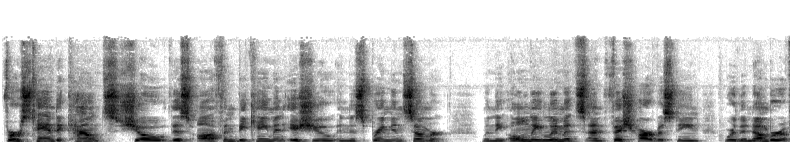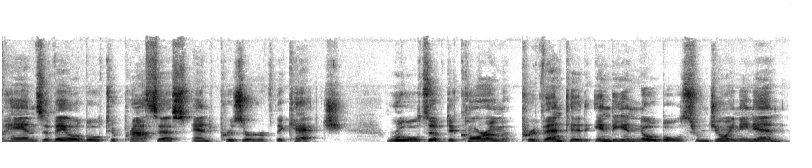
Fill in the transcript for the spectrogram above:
First hand accounts show this often became an issue in the spring and summer when the only limits on fish harvesting were the number of hands available to process and preserve the catch. Rules of decorum prevented Indian nobles from joining in,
